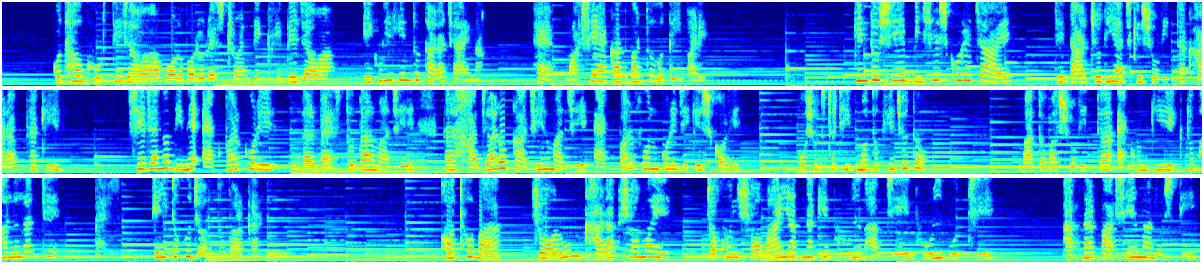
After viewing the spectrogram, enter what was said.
কোথাও ঘুরতে যাওয়া, বড় বড় রেস্টুরেন্টে খেতে যাওয়া, এগুলি কিন্তু তারা চায় না। হ্যাঁ মাসে এক আধবার তো হতেই পারে। কিন্তু সে বিশেষ করে চায় যে তার যদি আজকে শরীরটা খারাপ থাকে সে যেন দিনে একবার করে তার ব্যস্ততার মাঝে, তার হাজারো কাজের মাঝে একবার ফোন করে জিজ্ঞেস করে, ওষুধটা ঠিক মতো খেয়েছো তো? বা তোমার শরীরটা এখন কি একটু ভালো লাগছে? ব্যাস, এইটুকু যত্ন দরকার। অথবা চরম খারাপ সময়ে যখন সবাই আপনাকে ভুল ভাবছে, ভুল বুঝছে, আপনার পাশের মানুষটি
